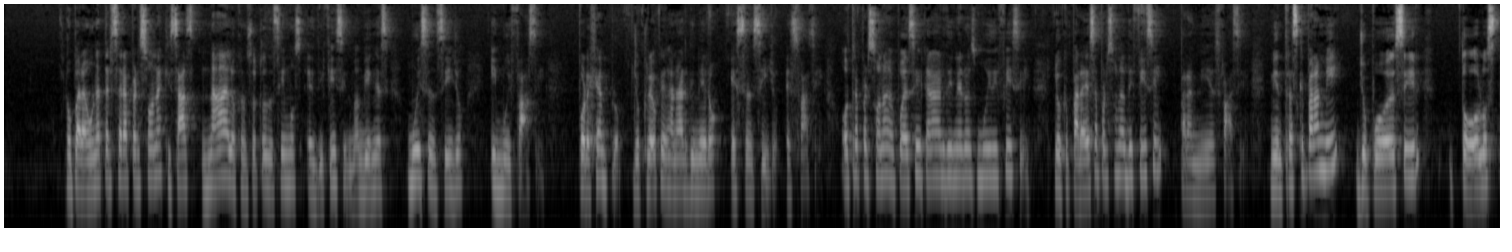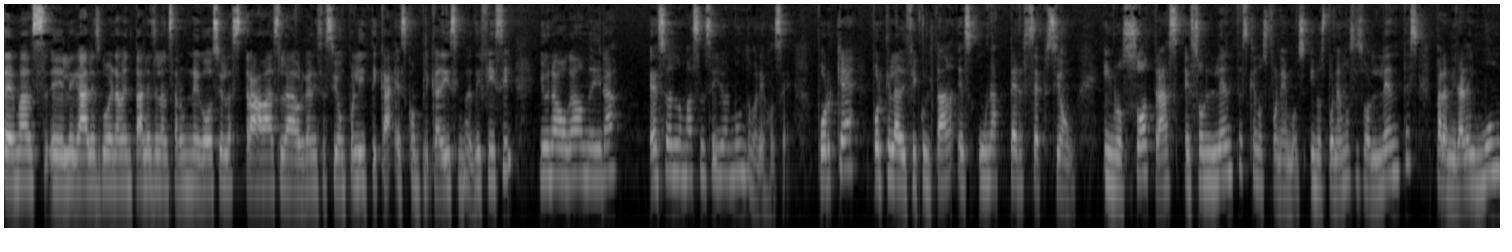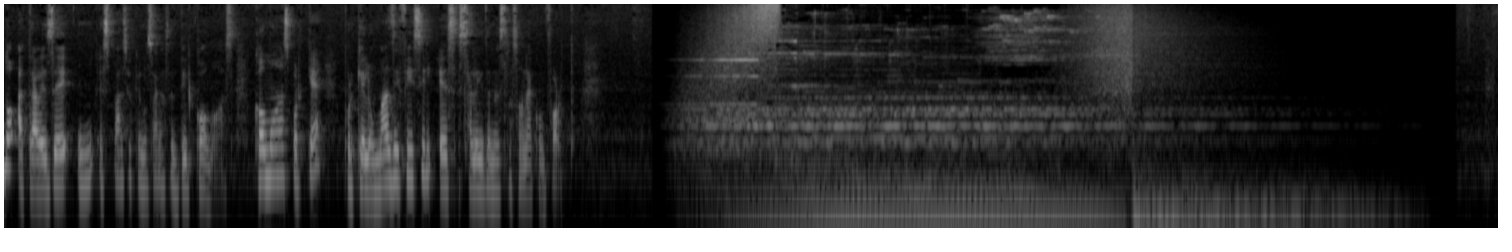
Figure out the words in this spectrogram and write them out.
O para una tercera persona, quizás nada de lo que nosotros decimos es difícil, más bien es muy sencillo y muy fácil. Por ejemplo, yo creo que ganar dinero es sencillo, es fácil. Otra persona me puede decir ganar dinero es muy difícil. Lo que para esa persona es difícil, para mí es fácil. Mientras que para mí, yo puedo decir todos los temas eh, legales, gubernamentales de lanzar un negocio, las trabas, la organización política es complicadísima, es difícil. Y un abogado me dirá, eso es lo más sencillo del mundo, María José. ¿Por qué? Porque la dificultad es una percepción y nosotras son lentes que nos ponemos y nos ponemos esos lentes para mirar el mundo a través de un espacio que nos haga sentir cómodas. ¿Cómodas por qué? Porque lo más difícil es salir de nuestra zona de confort.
